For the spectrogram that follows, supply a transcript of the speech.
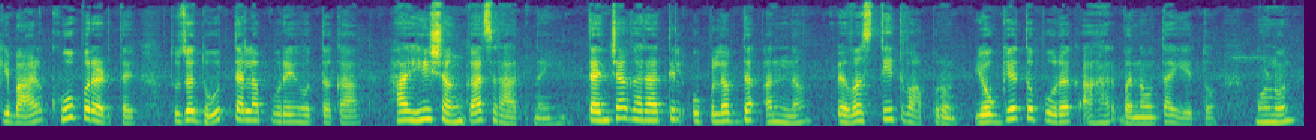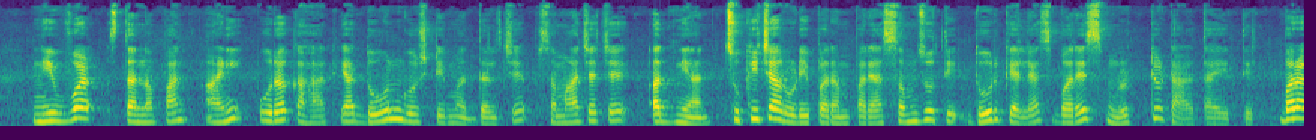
की बाळ खूप रडतंय तुझं दूध त्याला पुरे होतं का? हा ही शंकाच राहत नाही. त्यांच्या घरातील उपलब्ध अन्न व्यवस्थित वापरून योग्य तो पूरक आहार बनवता येतो. म्हणून निव्वळ स्तनपान आणि पूरक आहार या दोन गोष्टींबद्दलचे समाजाचे अज्ञान चुकीच्या रूढी परंपरा समजुती दूर केल्यास बरेच मृत्यू टाळता येतील. बरं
